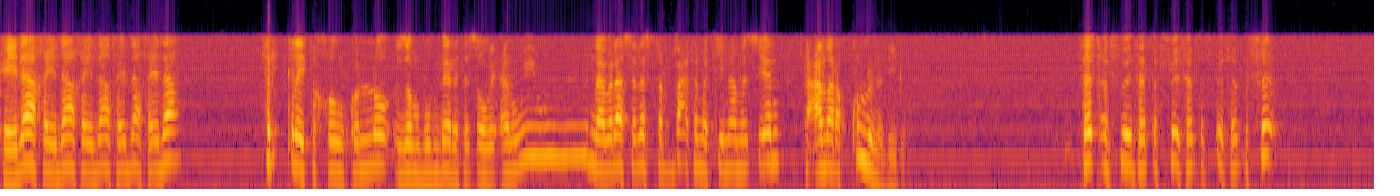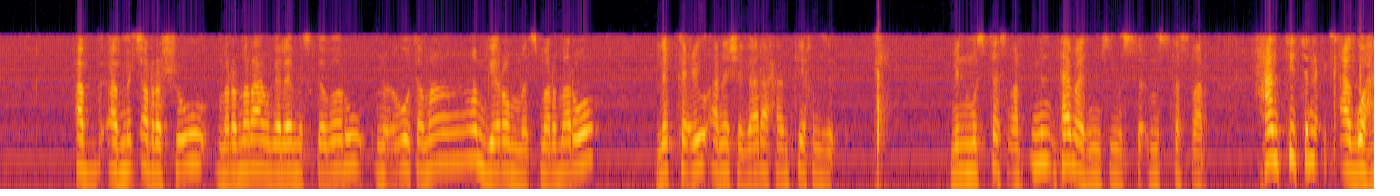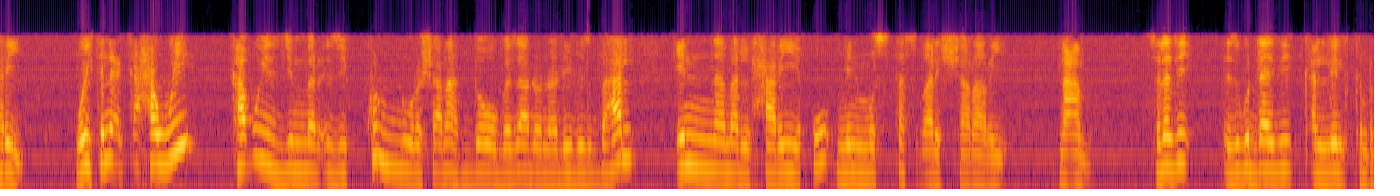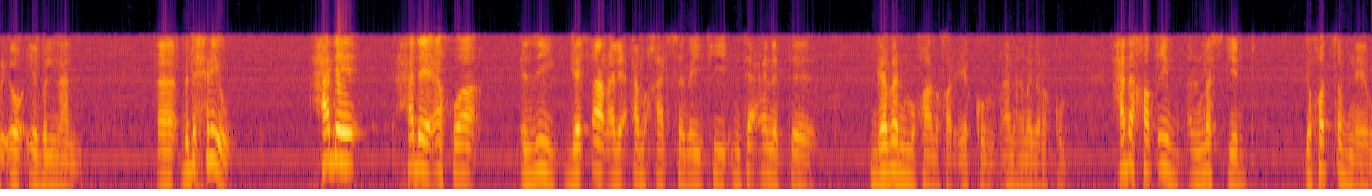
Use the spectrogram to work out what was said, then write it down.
ከይዳ ከይዳ ከይዳ ከይዳ ከይዳ ፍርቂ ለይቲ ክኸውን ከሎ እዞም ቡምቤር ተፀዊዐን ውይ ውይ ውይ እናበላ ሰለስተ ኣርባዕተ መኪና መፅኦን ተዓመራ ኩሉ ነዲዱ ተጥፍእ ተጥፍእ ተጥፍእ ተጥፍእ ኣብ መጨረሽኡ መርመራ ገለ ምስ ገበሩ ንዕኡ ተማም ገይሮም መፅ መርመርዎ ልክዕዩ ኣነ ሽጋራ ሓንቲ ከምዚ ምን ሙስተስቀር እንታይ ማለት ሙስተስቀር ሓንቲ ትንዕቃ ጓህሪ ወይ ትንዕቀ ሓዊ ካብኡ እዩ ዝጅመር እዚ ኩሉ ርሻናት ዶ ገዛ ዶ ነዲዱ ዝበሃል ኢነማ ልሓሪቁ ምን ሙስተስቀር ሸረሪ ናዓም ስለዚ እዚ ጉዳይ እዚ ቀሊል ክንሪኦ የብልናን ብድሕሪኡ ሓደ ሓደ ኣኹዋ እዚ ገፃ ቀሊዓ ምኻድ ሰበይቲ እንታይ ዓይነት ገበን ምዃኑ ከርእየኩም ኣነ ክነግረኩም ሓደ ኸጢብ ኣልመስጅድ ይኸጥብ ነይሩ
